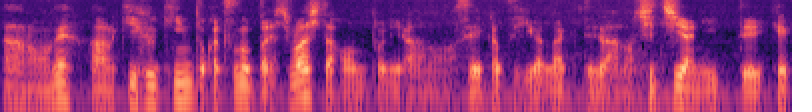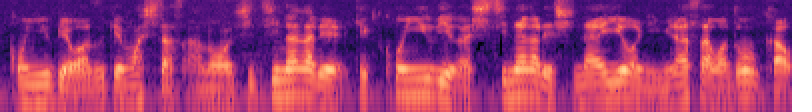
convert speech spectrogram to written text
あのね、あの、寄付金とか募ったりしました、本当に。あの、生活費がなくて、あの、七夜に行って結婚指輪を預けました。あの、七流れ、結婚指輪が七流れしないように皆さんはどうか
